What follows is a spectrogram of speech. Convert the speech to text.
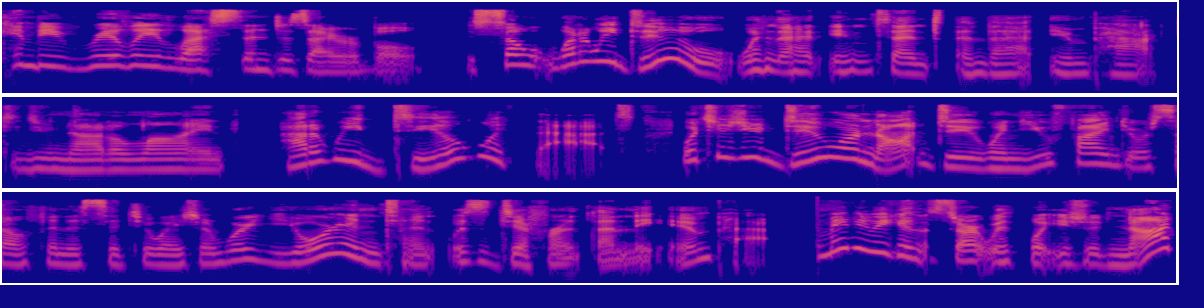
can be really less than desirable so, what do we do when that intent and that impact do not align? How do we deal with that? What should you do or not do when you find yourself in a situation where your intent was different than the impact? Maybe we can start with what you should not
